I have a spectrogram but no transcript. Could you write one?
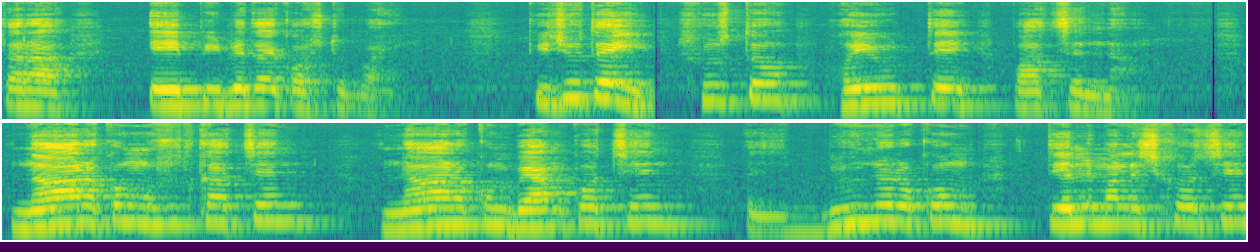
তারা এই পিঠ ব্যথায় কষ্ট পায়। কিছুতেই সুস্থ হয়ে উঠতে পারছেন না। নানা রকম ওষুধ খাচ্ছেন নানা রকম ব্যায়াম করছেন, বিভিন্ন রকম তেল মালিশ করছেন,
